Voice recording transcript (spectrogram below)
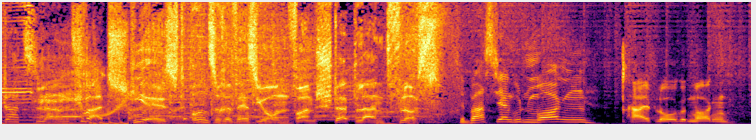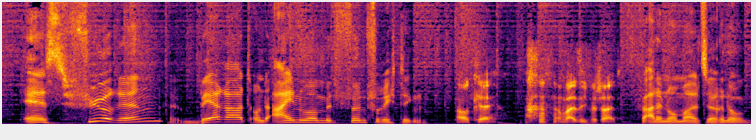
Stadtland Quatsch. Hier ist unsere Version von Stadtland Fluss. Sebastian, guten Morgen. Hi Flo, guten Morgen. Es führen Berat und Einur mit fünf Richtigen. Okay, dann weiß ich Bescheid. Für alle nochmal zur Erinnerung.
